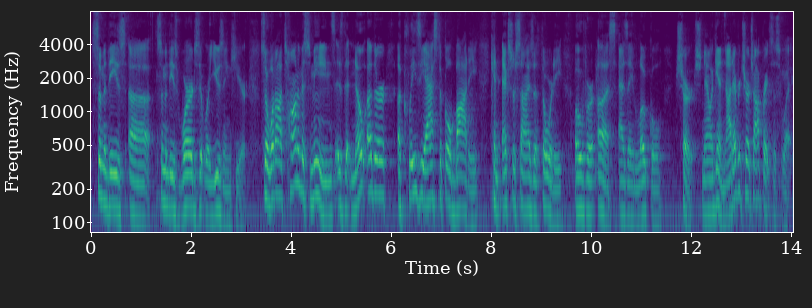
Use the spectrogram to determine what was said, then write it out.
some of these uh, some of these words that we're using here. So what autonomous means is that no other ecclesiastical body can exercise authority over us as a local church. Now again, not every church operates this way,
